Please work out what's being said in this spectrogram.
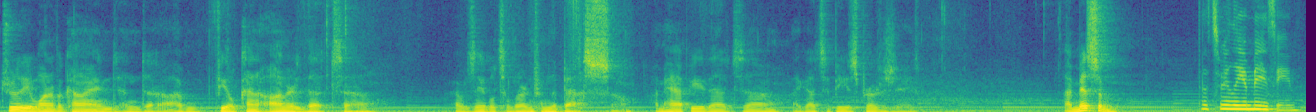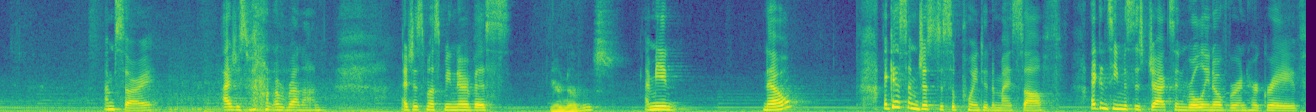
truly a one of a kind, and uh, I feel kind of honored that uh, I was able to learn from the best. So I'm happy that uh, I got to be his protege. I miss him. That's really amazing. I'm sorry. I just went on a run on. I just must be nervous. You're nervous? I mean, no? I guess I'm just disappointed in myself. I can see Mrs. Jackson rolling over in her grave.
